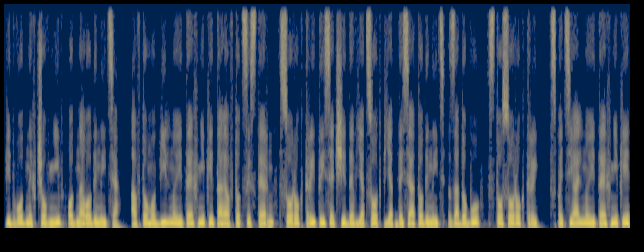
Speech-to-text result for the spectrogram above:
підводних човнів 1 одиниця, автомобільної техніки та автоцистерн 43 950 одиниць за добу 143. Спеціальної техніки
